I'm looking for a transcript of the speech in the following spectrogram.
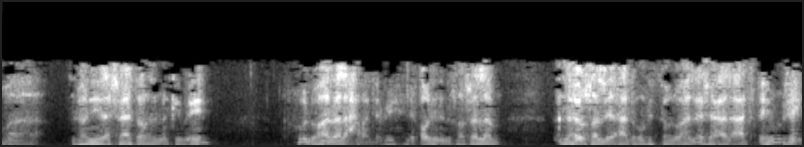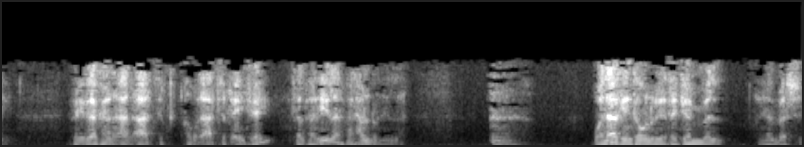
والفنيلة ساترة للمنكبين كل هذا لا حرج فيه. لقول النبي صلى الله عليه وسلم لا يصلي أحدكم في الواحد ليس على عاتقه شيء. فإذا كان على العاتق أو العاتق أي شيء كالفنيلة فالحمد لله. ولكن كونه يتجمل ويلبس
